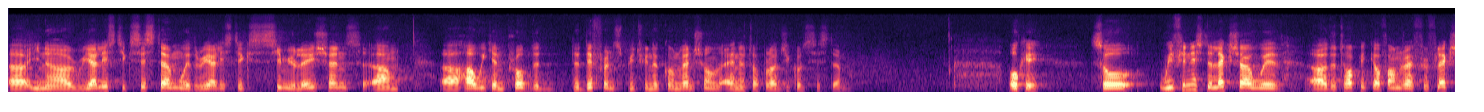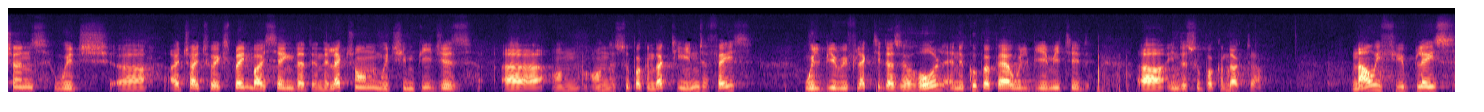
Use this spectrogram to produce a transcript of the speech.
uh, in a realistic system with realistic simulations, um, uh, how we can probe the, the difference between a conventional and a topological system. Okay, so we finished the lecture with uh, the topic of Andreev reflections, which uh, I tried to explain by saying that an electron which impedes uh, on, on a superconducting interface will be reflected as a hole, and a Cooper pair will be emitted uh, in the superconductor. Now, if you place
